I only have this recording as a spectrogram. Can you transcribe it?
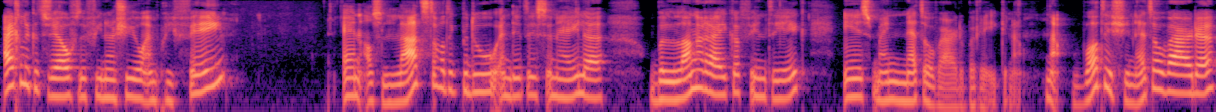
eigenlijk hetzelfde financieel en privé. En als laatste wat ik bedoel, en dit is een hele belangrijke vind ik, is mijn netto-waarde berekenen. Nou, wat is je netto-waarde?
